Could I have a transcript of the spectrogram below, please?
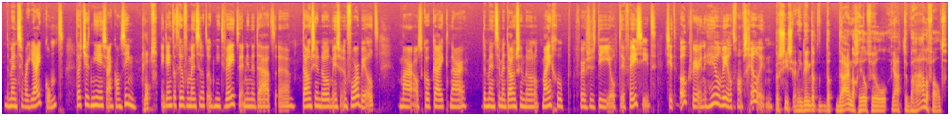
de mensen waar jij komt, dat je het niet eens aan kan zien. Klopt. Ik denk dat heel veel mensen dat ook niet weten. En inderdaad, eh Down-syndroom is een voorbeeld. Maar als ik ook kijk naar de mensen met Down-syndroom op mijn groep versus die je op tv ziet, zit ook weer een heel wereld van verschil in. Precies. En ik denk dat, dat daar nog heel veel ja, te behalen valt.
